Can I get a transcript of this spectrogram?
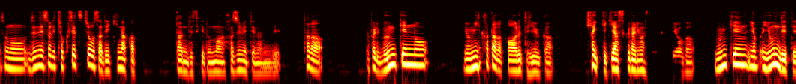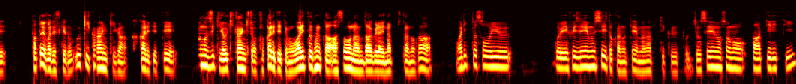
その、全然それ直接調査できなかったんですけど、まあ、初めてなんで、ただ、やっぱり文献の読み方が変わるというか、入ってきやすくなります、内容が。文献、やっぱ読んでて、例えばですけど、雨季寒季が書かれてて、この時期が雨季寒季とか書かれてても、割となんか、あ、そうなんだぐらいになってたのが、割とそういうこういう FGMC とかのテーマになってくると、女性のそのファーティリティ、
